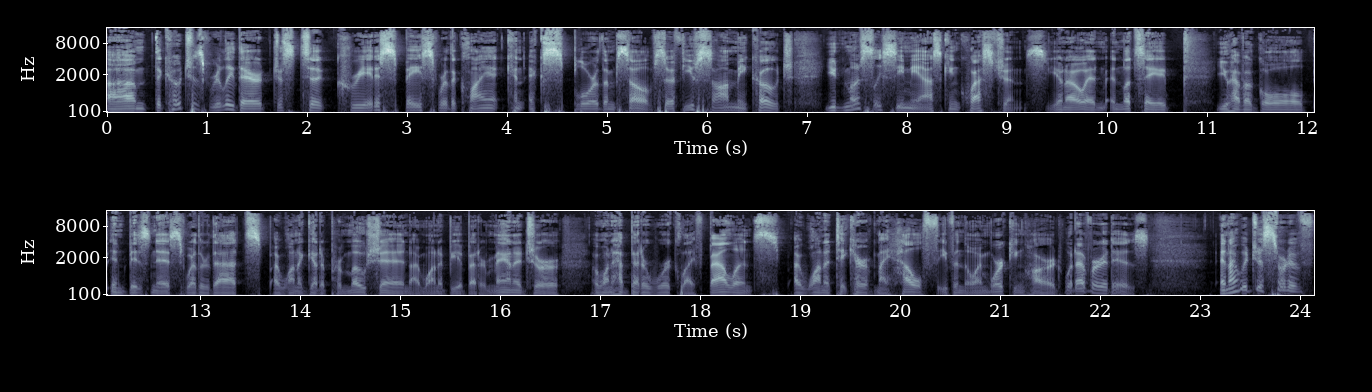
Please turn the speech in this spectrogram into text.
Um, the coach is really there just to create a space where the client can explore themselves. So if you saw me coach, you'd mostly see me asking questions, you know, and, and let's say you have a goal in business, whether that's I want to get a promotion, I want to be a better manager, I want to have better work life balance, I want to take care of my health even though I'm working hard, whatever it is. And I would just sort of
